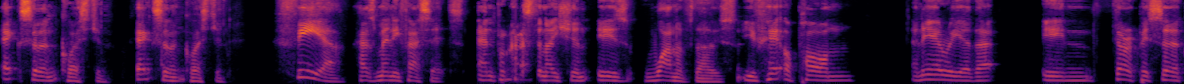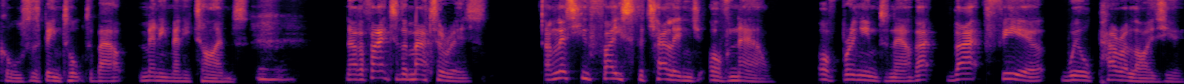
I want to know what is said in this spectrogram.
Excellent question. Excellent question. Fear has many facets, and procrastination is one of those. You've hit upon an area that in therapist circles has been talked about many, many times. Mm-hmm. Now, the fact of the matter is, unless you face the challenge of now, of bringing to now, that, that fear will paralyze you.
